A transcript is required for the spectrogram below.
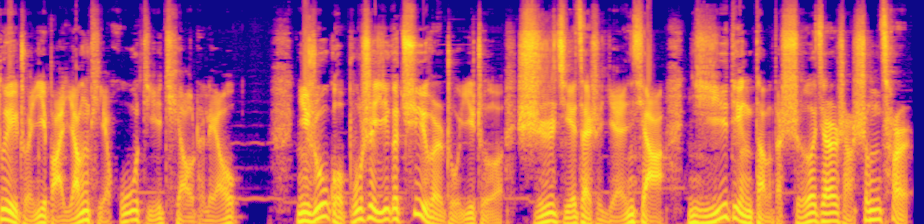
对准一把羊铁壶底挑着撩。你如果不是一个趣味主义者，时节再是炎夏，你一定等得舌尖上生刺儿，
